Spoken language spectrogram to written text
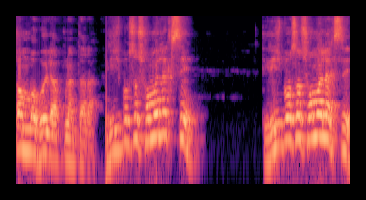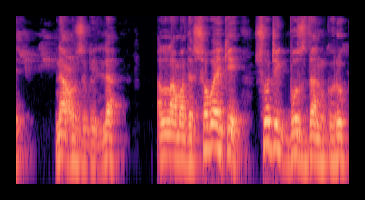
সম্ভব হইল আপনার দ্বারা? তিরিশ বছর সময় লাগছে। তিরিশ বছর সময় লাগছে। না আউজুবিল্লাহ আল্লাহ আমাদের সবাইকে সঠিক বুঝদান করুক।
